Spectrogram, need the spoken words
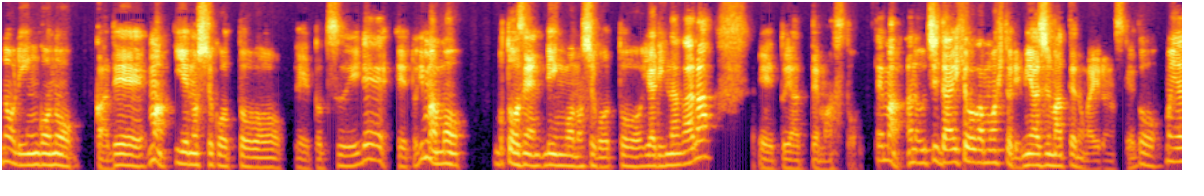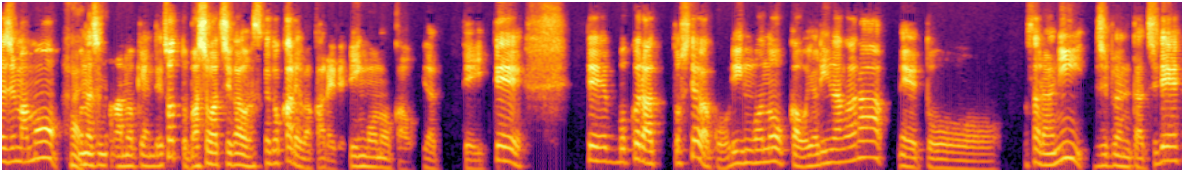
のリンゴ農家で、まあ、家の仕事を、えーと、継いで、えーと、今も当然リンゴの仕事をやりながら、えー、とやってますと。で、まあ、あのうち代表がもう一人、宮島っていうのがいるんですけど、宮島も同じ長野県で、ちょっと場所は違うんですけど、はい、彼は彼でリンゴ農家をやっていて、で、僕らとしては、こう、リンゴ農家をやりながら、えっ、ー、と、さらに自分たちで、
